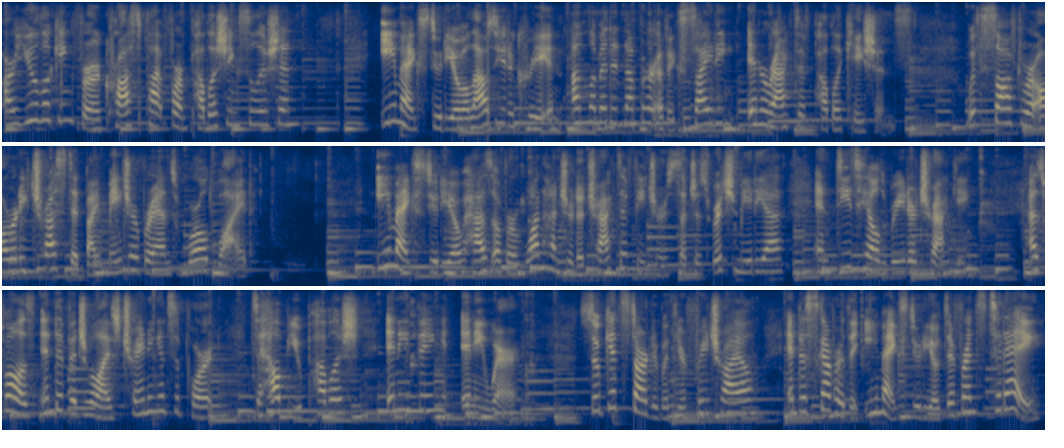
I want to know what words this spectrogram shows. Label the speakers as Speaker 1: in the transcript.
Speaker 1: Are you looking for a cross platform publishing solution? eMag Studio allows you to create an unlimited number of exciting, interactive publications with software already trusted by major brands worldwide. eMag Studio has over 100 attractive features such as rich media and detailed reader tracking, as well as individualized training and support to help you publish anything, anywhere. So get started with your free trial and discover the eMag Studio difference today.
